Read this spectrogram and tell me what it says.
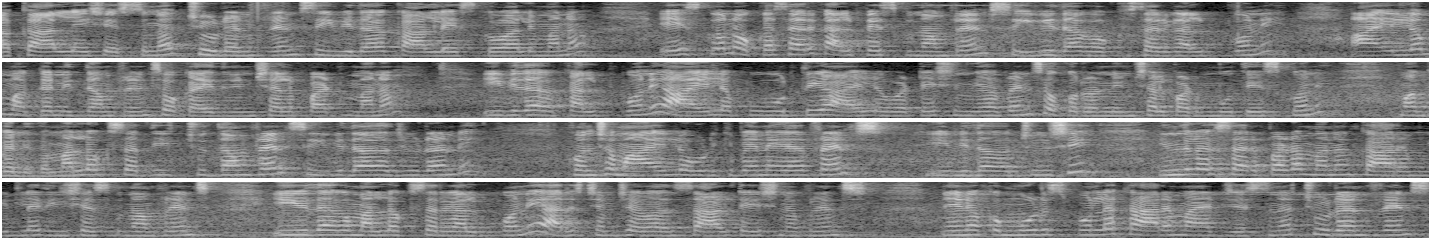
ఆ కాళ్ళు వేసేస్తున్నా. చూడండి ఫ్రెండ్స్ ఈ విధంగా కాళ్ళు వేసుకోవాలి మనం. వేసుకొని ఒక్కసారి కలిపేసుకుందాం ఫ్రెండ్స్. ఈ విధంగా ఒక్కసారి కలుపుకొని ఆయిల్లో మగ్గనిద్దాం ఫ్రెండ్స్. ఒక ఐదు నిమిషాల పాటు మనం ఈ విధంగా కలుపుకొని ఆయిల్ పూర్తిగా ఆయిల్ పట్టేసింది కదా ఫ్రెండ్స్. ఒక రెండు నిమిషాల పాటు మూతేసుకొని మగ్గనిద్దాం. మళ్ళీ ఒకసారి తీసి చూద్దాం ఫ్రెండ్స్ ఈ విధంగా చూడండి. కొంచెం ఆయిల్లో ఉడికిపోయినాయి కదా ఫ్రెండ్స్ ఈ విధంగా చూసి ఇందులో సరిపడా మనం కారం ఇట్లే తీసేసుకుందాం ఫ్రెండ్స్. ఈ విధంగా మళ్ళీ ఒకసారి కలుపుకొని అర చెంచా సాల్ట్ వేసిన ఫ్రెండ్స్. నేను ఒక మూడు స్పూన్ల కారం యాడ్ చేస్తున్నా. చూడండి ఫ్రెండ్స్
